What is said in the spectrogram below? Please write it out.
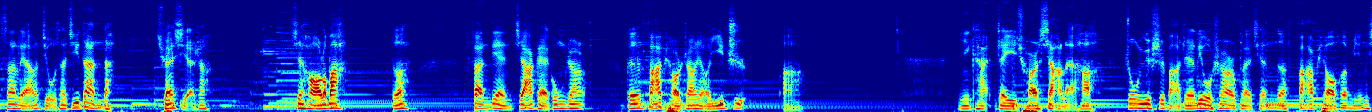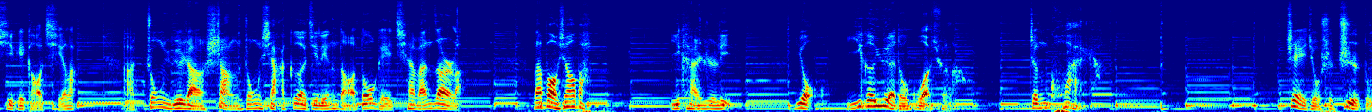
三两韭菜鸡蛋的，全写上。写好了吧？得，饭店加盖公章，跟发票章要一致啊。您看这一圈下来哈，终于是把这六十二块钱的发票和明细给搞齐了，啊，终于让上中下各级领导都给签完字了。那报销吧。一看日历，哟，一个月都过去了，真快呀！这就是制度。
